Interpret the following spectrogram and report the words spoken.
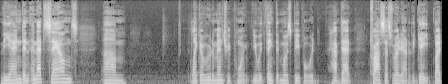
the end. And, and that sounds um, like a rudimentary point. You would think that most people would have that process right out of the gate. But,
